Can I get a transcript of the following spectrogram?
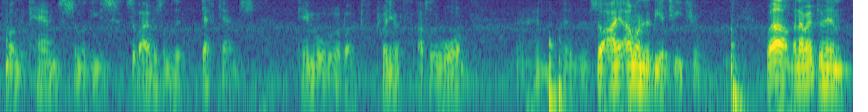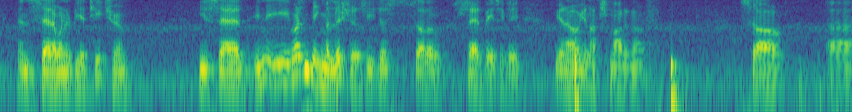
from the camps, some of these survivors from the death camps came over about 20 after the war. And uh, so I, I wanted to be a teacher. Well, when I went to him and said I wanted to be a teacher, he said, he wasn't being malicious, he just sort of said basically, you know, you're not smart enough. So uh,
